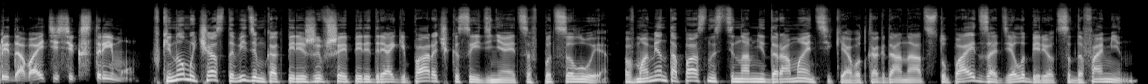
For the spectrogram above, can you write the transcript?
Предавайтесь экстриму. В кино мы часто видим, как пережившая передряги парочка соединяется в поцелуе. В момент опасности нам не до романтики, а вот когда она отступает, за дело берется дофамин.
